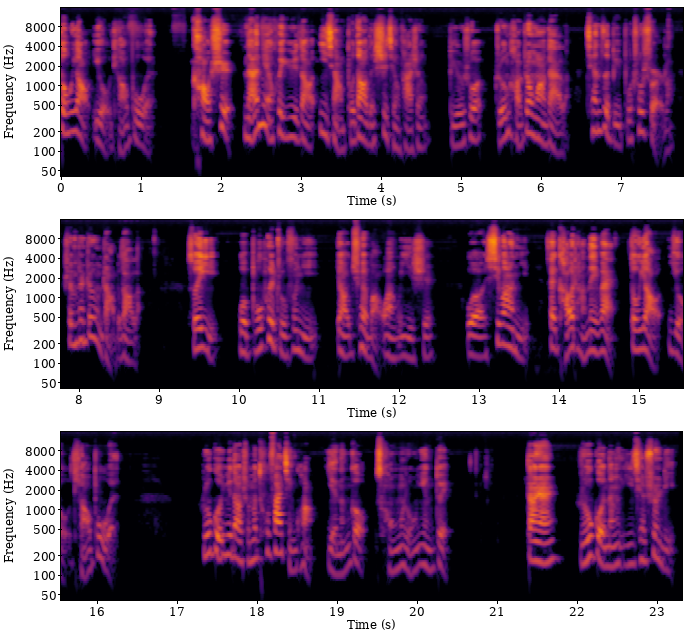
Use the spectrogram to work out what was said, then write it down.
都要有条不紊。考试难免会遇到意想不到的事情发生，比如说准考证忘带了，签字笔不出水了，身份证找不到了。所以我不会嘱咐你要确保万无一失，我希望你在考场内外都要有条不紊。如果遇到什么突发情况，也能够从容应对。当然，如果能一切顺利，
